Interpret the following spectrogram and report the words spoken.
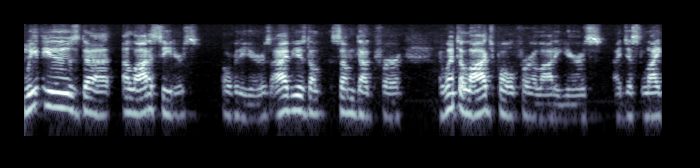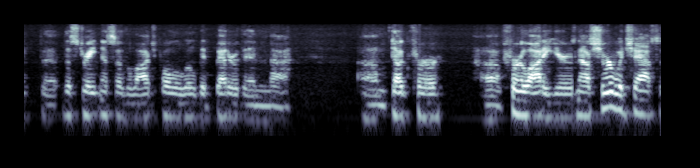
We've used uh, a lot of cedars over the years. I've used a, some Doug fir. I went to lodgepole for a lot of years. I just liked the, the straightness of the lodgepole a little bit better than uh, um, Doug fir uh, for a lot of years. Now Surewood shafts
